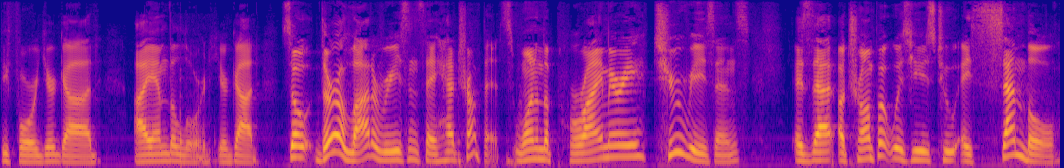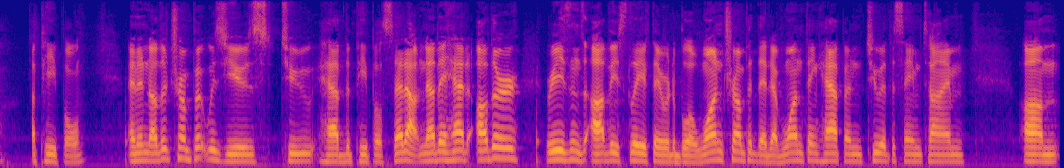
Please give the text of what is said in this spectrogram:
before your God. I am the Lord your God. So there are a lot of reasons they had trumpets. One of the primary two reasons is that a trumpet was used to assemble a people, and another trumpet was used to have the people set out. Now, they had other reasons. Obviously, if they were to blow one trumpet, they'd have one thing happen, two at the same time. Um,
